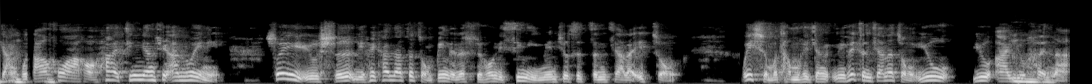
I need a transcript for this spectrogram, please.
讲不到话哈，他还尽量去安慰你。所以有时你会看到这种病人的时候，你心里面就是增加了一种，为什么他们会这样？你会增加那种又又爱又恨啊？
